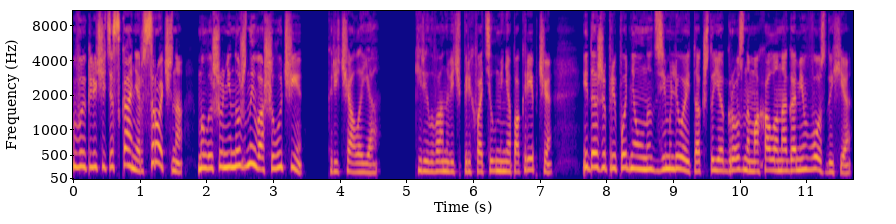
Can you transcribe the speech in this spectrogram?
«Выключите сканер, срочно! Малышу не нужны ваши лучи!» — кричала я. Кирилл Иванович перехватил меня покрепче и даже приподнял над землей, так что я грозно махала ногами в воздухе.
